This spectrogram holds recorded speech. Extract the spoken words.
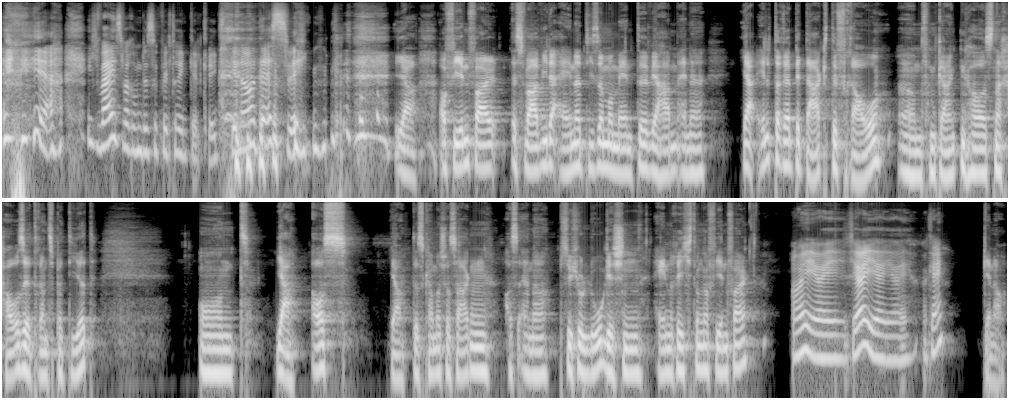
ja, ich weiß, warum du so viel Trinkgeld kriegst. Genau deswegen. Ja, auf jeden Fall, es war wieder einer dieser Momente. Wir haben eine ja, ältere, betagte Frau ähm, vom Krankenhaus nach Hause transportiert. Und ja, aus, ja, das kann man schon sagen, aus einer psychologischen Einrichtung auf jeden Fall. Oi, oi, oi, oi, oi. Okay. Genau.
